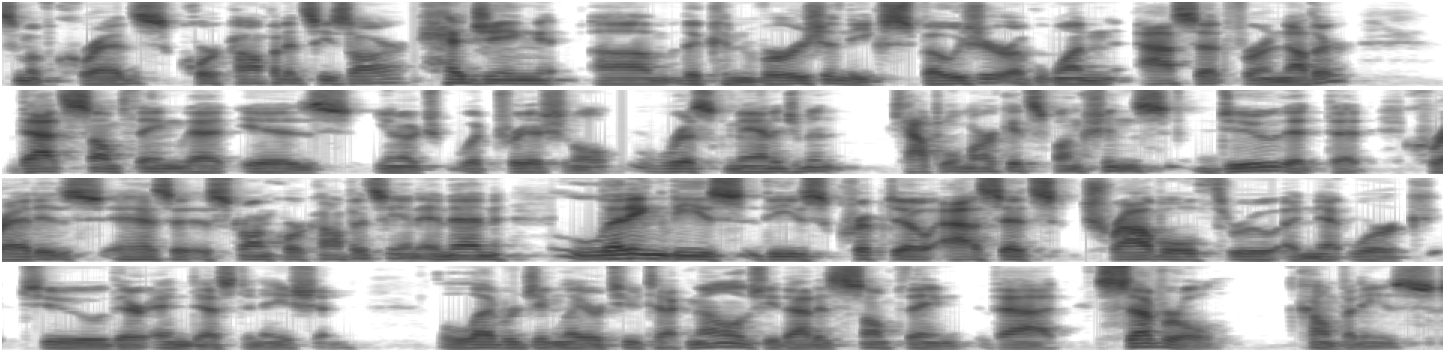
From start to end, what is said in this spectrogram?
some of cred's core competencies are. Hedging um, the conversion the exposure of one asset for another that's something that is you know what traditional risk management capital markets functions do that that cred is has a, strong core competency in. And then letting these these crypto assets travel through a network to their end destination leveraging layer 2 technology that is something that several companies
